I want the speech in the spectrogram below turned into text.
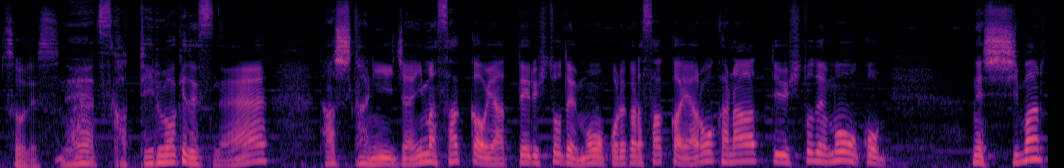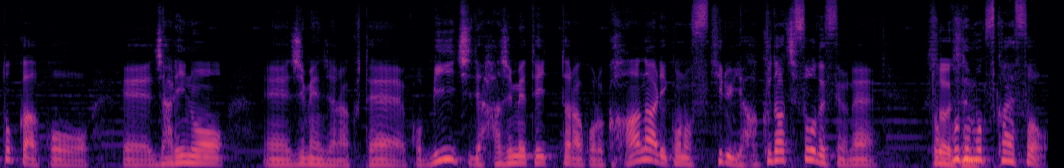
そうです。ね使っているわけですね。確かに。じゃあ今サッカーをやっている人でもこれからサッカーやろうかなっていう人でもこうね芝とかこう、えー、砂利の、えー、地面じゃなくてこうビーチで始めていったらこれかなりこのスキル役立ちそうですよね。どこでも使えそう、ね、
